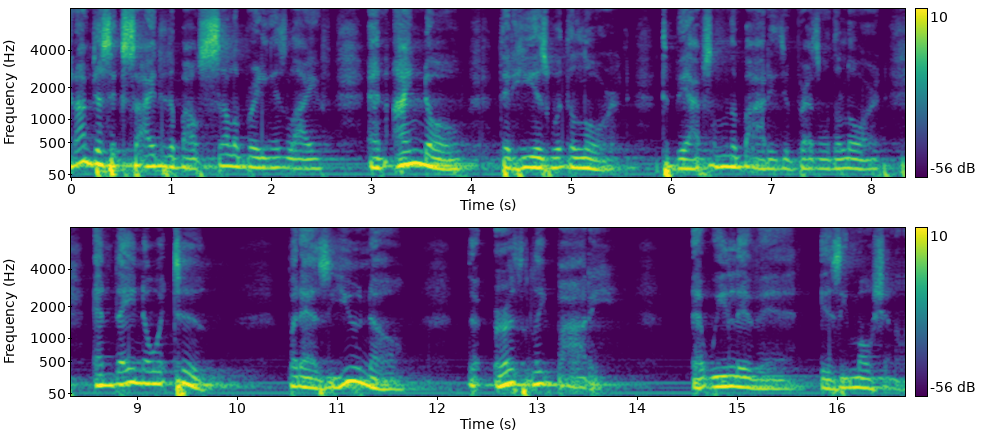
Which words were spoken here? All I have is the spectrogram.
And I'm just excited about celebrating his life. And I know that he is with the Lord. To be absent from the body, to be present with the Lord. And they know it too. But as you know, the earthly body that we live in is emotional,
